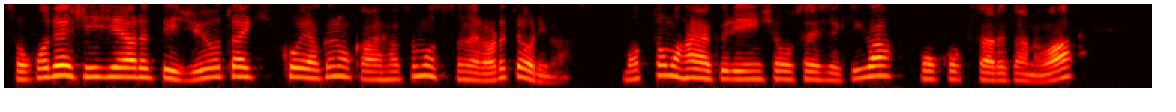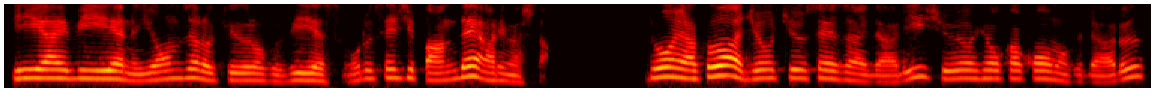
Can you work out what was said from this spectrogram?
そこで CGRP 受容体拮抗薬の開発も進められております。最も早く臨床成績が報告されたのは PIBN4096BS オルセジパンでありました。同薬は常駐製剤であり、主要評価項目である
